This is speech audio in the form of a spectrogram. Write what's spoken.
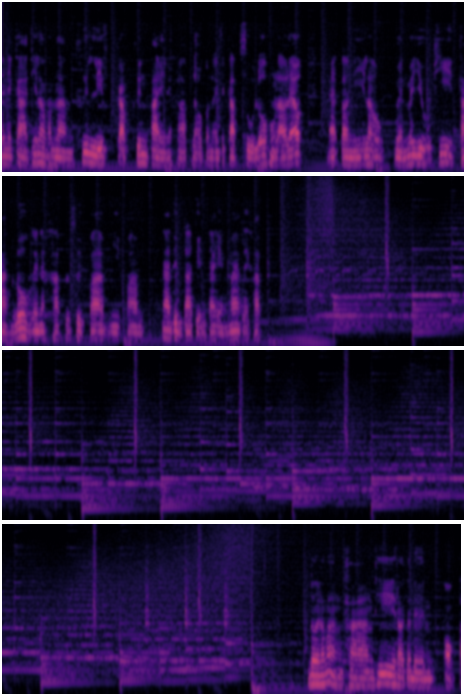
บรรยากาศที่เรากำลังขึ้นลิฟต์กลับขึ้นไปนะครับ เรากำลังจะกลับสู่โลกของเราแล้วนะตอนนี้เราเหมือนมาอยู่ที่ต่างโลกเลยนะครับ รู้สึกว่ามีความน่าตื่นตาตื่นใจอย่างมากเลยครับ ดยระหว่างทางที่เราจะเดินออกไป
